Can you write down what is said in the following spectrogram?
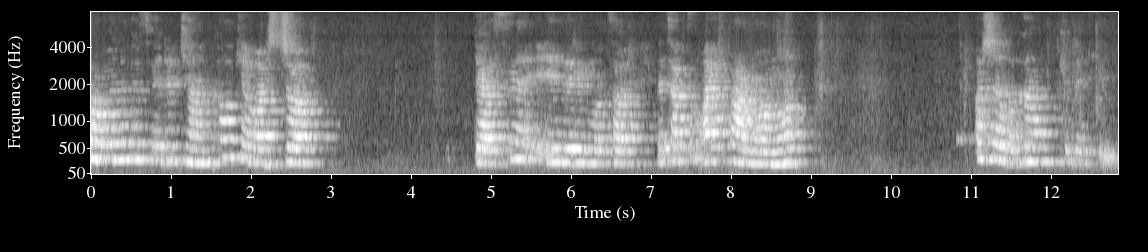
Nefes al ve nefes verirken kalk yavaşça. Gelsin ellerim atar ve taktım ayak parmağımı aşağı bakan köpek gibi.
